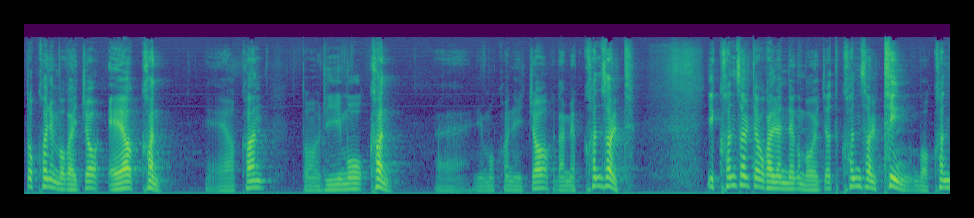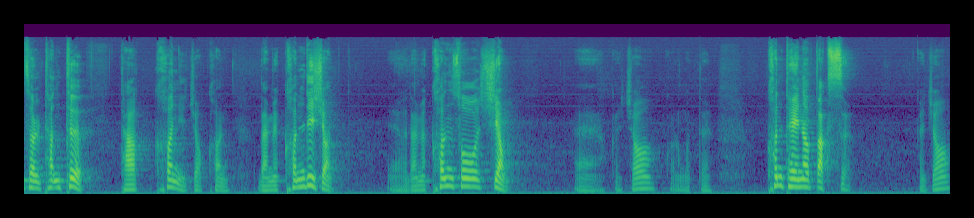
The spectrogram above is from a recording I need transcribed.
또 컨이 뭐가 있죠? 에어컨. 에어컨. 또 리모컨. 예, 리모컨이 있죠. 그 다음에 컨설트. 이 컨설트와 관련된 건 뭐가 있죠? 컨설팅, 뭐 컨설턴트 다 컨이죠. 컨. 그 다음에 컨디션. 예, 그 다음에 컨소시엄. 예, 그렇죠. 그런 것들. 컨테이너 박스. 그죠?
